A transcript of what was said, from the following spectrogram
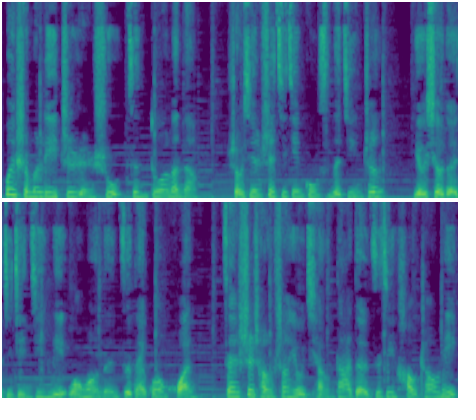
为什么离职人数增多了呢？首先是基金公司的竞争，优秀的基金经理往往能自带光环，在市场上有强大的资金号召力，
